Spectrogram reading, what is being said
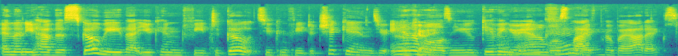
And then you have this SCOBY that you can feed to goats, you can feed to chickens, your animals, okay. and you're giving your oh, animals okay. live probiotics,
